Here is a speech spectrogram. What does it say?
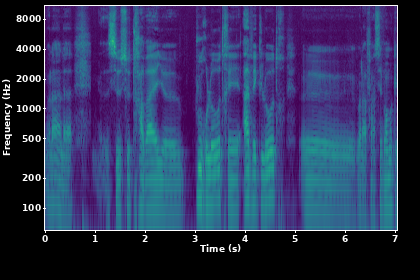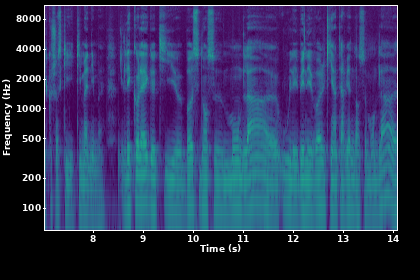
voilà, ce, travail pour l'autre et avec l'autre. Euh, voilà, enfin, c'est vraiment quelque chose qui, m'anime. Les collègues qui euh, bossent dans ce monde-là euh, ou les bénévoles qui interviennent dans ce monde-là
